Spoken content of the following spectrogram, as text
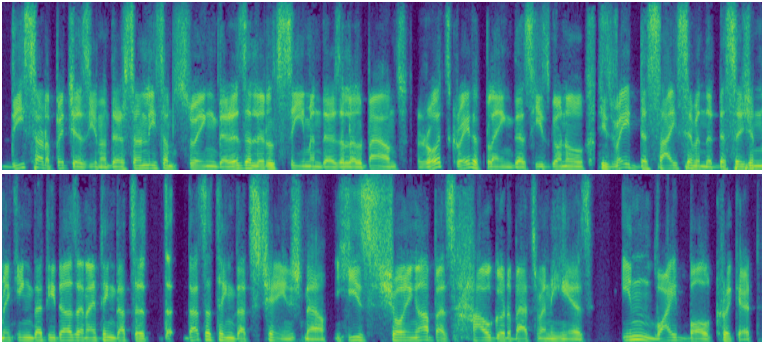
these sort of pitches, you know, there's certainly some swing, there is a little seam and there's a little bounce. Rohit's great at playing this. He's going to he's very decisive in the decision making that he does, and I think that's a that's a thing that's changed now. He's showing up as how good a batsman he is in white ball cricket,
